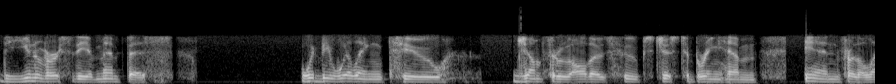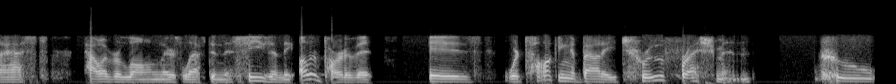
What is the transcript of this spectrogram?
the University of Memphis would be willing to jump through all those hoops just to bring him in for the last however long there's left in this season. The other part of it is we're talking about a true freshman who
